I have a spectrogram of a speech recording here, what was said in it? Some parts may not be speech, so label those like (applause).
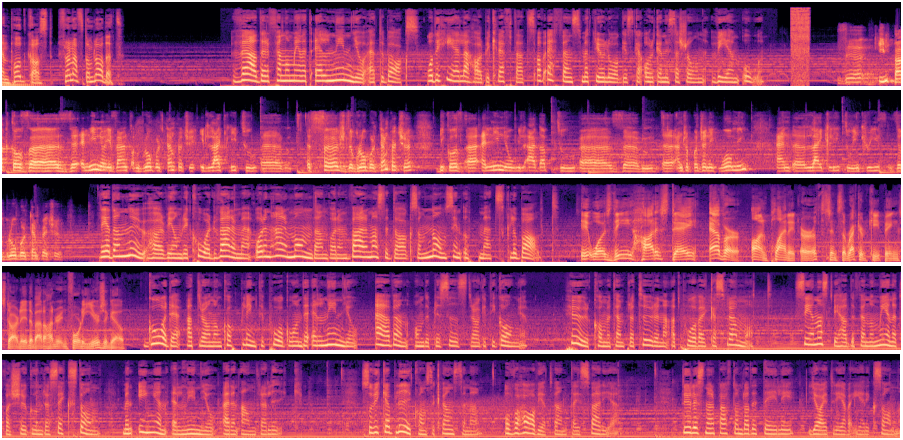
en podcast från Aftonbladet. Väderfenomenet El Niño är tillbaks och det hela har bekräftats av FNs meteorologiska organisation WMO. The impact of uh, the El Nino event on global temperature is likely to uh, surge the global temperature because uh, El Nino will add up to uh, the um, uh, anthropogenic warming and uh, likely to increase the global temperature. Redan nu hör vi om rekordvärme och den här måndagen var den varmaste dag som någonsin uppmätts globalt. It was the hottest day ever on planet Earth since the record keeping started about 140 years ago. Går det att dra någon koppling till pågående El Niño även om det precis dragit igång? Hur kommer temperaturerna att påverkas framåt? Senast vi hade fenomenet var 2016 men ingen El Niño är den andra lik. Så vilka blir konsekvenserna och vad har vi att vänta i Sverige? Du lyssnar på Aftonbladet Daily. Jag heter Eva Eriksson.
